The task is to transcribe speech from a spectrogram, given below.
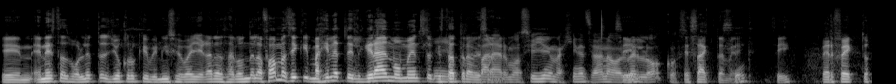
en, en estas boletas, yo creo que Vinicio va a llegar al Salón de la Fama, así que imagínate el gran momento que está atravesando. Para Hermosillo, imagínate, se van a volver Sí, locos. Exactamente, sí. Perfecto.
